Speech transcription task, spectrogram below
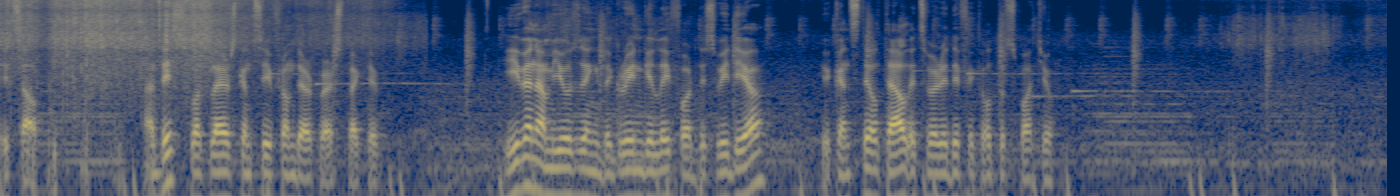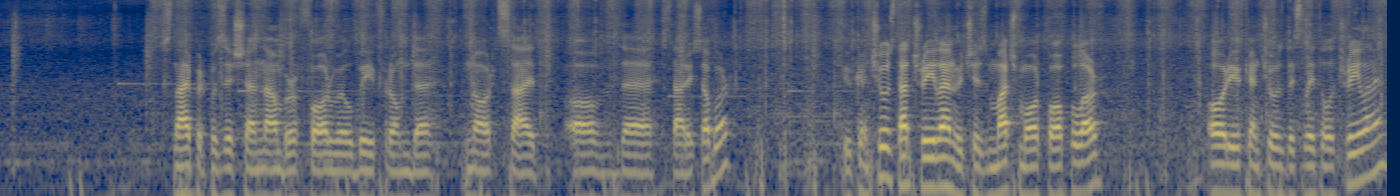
itself. And this what players can see from their perspective. Even I'm using the green ghillie for this video, you can still tell it's very difficult to spot you. Sniper position number 4 will be from the north side of the Stary Sobor. You can choose that tree line which is much more popular or you can choose this little tree line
